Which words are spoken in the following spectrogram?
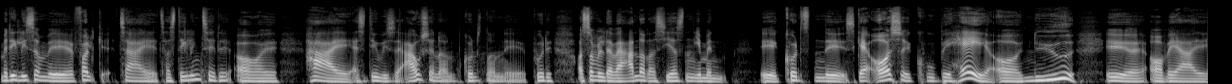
men det er ligesom, øh, folk tager, øh, tager stilling til det, og øh, har, øh, altså det er jo hvis afsenderen, kunstneren øh, på det. Og så vil der være andre, der siger sådan, jamen øh, kunsten øh, skal også kunne behage og nyde øh, og være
